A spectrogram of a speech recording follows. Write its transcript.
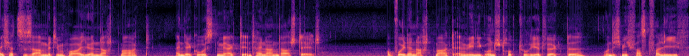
welcher zusammen mit dem Huayuan-Nachtmarkt einen der größten Märkte in Tainan darstellt. Obwohl der Nachtmarkt ein wenig unstrukturiert wirkte und ich mich fast verlief,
